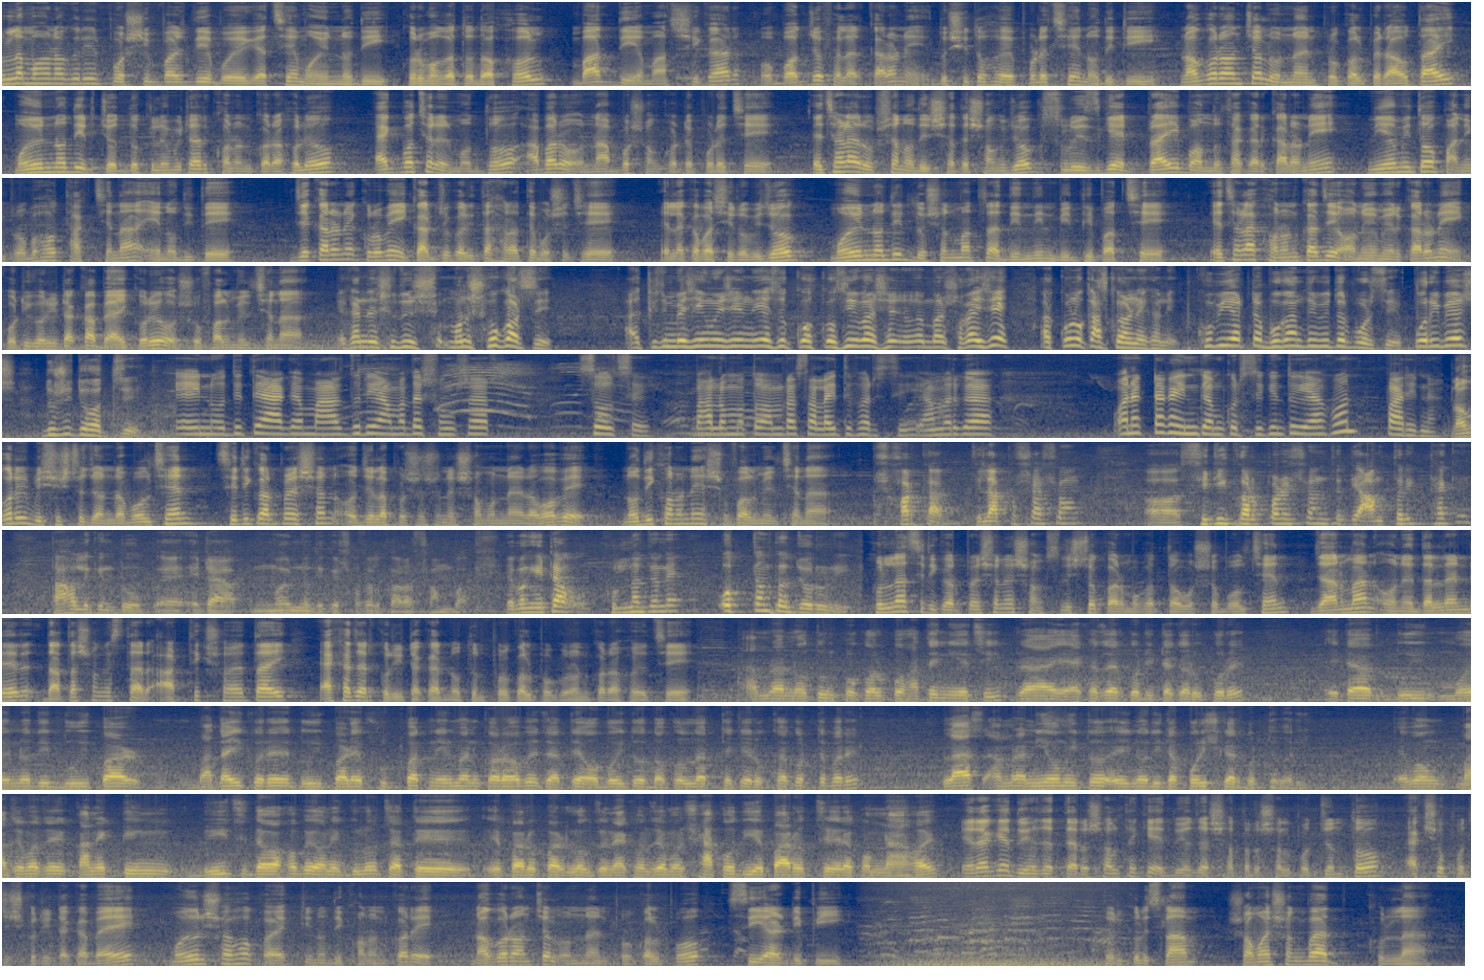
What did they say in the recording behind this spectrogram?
খুলনা মহানগরীর পশ্চিম পাশ দিয়ে বয়ে গেছে ময়ূর নদী। ক্রমাগত দখল বাদ দিয়ে মাছ শিকার ও বর্জ্য ফেলার কারণে দূষিত হয়ে পড়েছে নদীটি। নগর অঞ্চল উন্নয়ন প্রকল্পের আওতায় ময়ূর নদীর চোদ্দ কিলোমিটার খনন করা হলেও এক বছরের মধ্যে আবারও নাব্য সংকটে পড়েছে। এছাড়া রূপসা নদীর সাথে সংযোগ স্লুইস গেট প্রায়ই বন্ধ থাকার কারণে নিয়মিত পানি প্রবাহ থাকছে না এ নদীতে। যে কারণে ক্রমেই কার্যকারিতা হারাতে বসেছে। এলাকাবাসীর অভিযোগ, ময়ূর নদীর দূষণমাত্রা দিন দিন বৃদ্ধি পাচ্ছে। এছাড়া খনন কাজে অনিয়মের কারণে কোটি কোটি টাকা ব্যয় করেও সুফল মিলছে না। এখানে শুধু মানুষ শো করছে। আর কিছু মেশিন মেশিন নিয়ে এসে কচি বা সরাইছে আর কোনো কাজ করে না এখানে। খুবই একটা ভোগান্তির ভিতর পড়ছে। পরিবেশ দূষিত হচ্ছে। এই নদীতে আগে মাছ ধরে আমাদের সংসার চলছে। ভালো মতো আমরা চালাইতে পারছি। আমার গা অনেক টাকা ইনকাম করছি কিন্তু এখন পারি না। নগরীর বিশিষ্টজনরা বলছেন সিটি কর্পোরেশন ও জেলা প্রশাসনের সমন্বয়ের অভাবে নদী খননে সুফল মিলছে না। সরকার জেলা প্রশাসন সিটি কর্পোরেশন যদি আন্তরিক থাকে তাহলে কিন্তু এটা ময়ূর নদীকে সচল করা সম্ভব। এবং এটা খুলনার জন্য অত্যন্ত জরুরি। খুলনা সিটি কর্পোরেশনের সংশ্লিষ্ট কর্মকর্তা অবশ্য বলছেন জার্মান ও নেদারল্যান্ডের দাতা সংস্থার আর্থিক সহায়তায় এক হাজার কোটি টাকার নতুন প্রকল্প গ্রহণ করা হয়েছে। আমরা নতুন প্রকল্প হাতে নিয়েছি প্রায় এক হাজার কোটি টাকার উপরে। এটা দুই ময়ূর নদীর দুই পাড় বাধাই করে দুই পাড়ে ফুটপাত নির্মাণ করা হবে যাতে অবৈধ দখলদার থেকে রক্ষা করতে পারে। প্লাস আমরা নিয়মিত এই নদীটা পরিষ্কার করতে পারি। এবং মাঝে মাঝে কানেক্টিং ব্রিজ দেওয়া হবে অনেকগুলো যাতে এপার ওপার লোকজন এখন যেমন সাঁকো দিয়ে পার হচ্ছে এরকম না হয়। এর আগে দুই হাজার তেরো সাল থেকে দুই হাজার সতেরো সাল পর্যন্ত একশো পঁচিশ কোটি টাকা ব্যয়ে ময়ূর সহ কয়েকটি নদী খনন করে নগর অঞ্চল উন্নয়ন প্রকল্প সিআরডিপি। তরিকুল ইসলাম, সময় সংবাদ, খুলনা।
